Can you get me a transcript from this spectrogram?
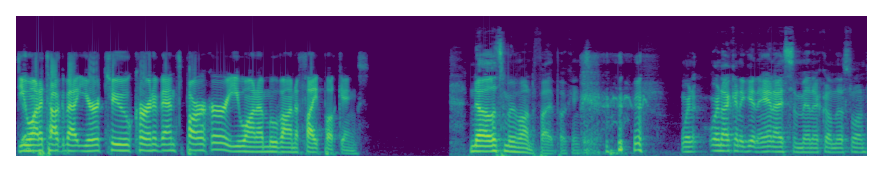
do you want to talk about your two current events, Parker, or you want to move on to fight bookings? No, let's move on to fight bookings. We're we're not gonna get anti-Semitic on this one.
